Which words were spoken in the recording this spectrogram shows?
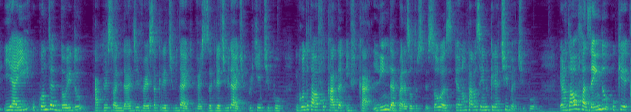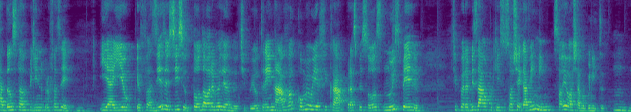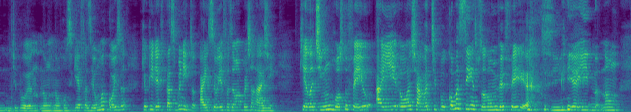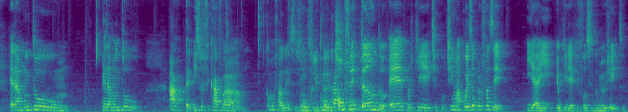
E aí, o quanto é doido a personalidade versus a criatividade, versus a criatividade. Porque, tipo, enquanto eu tava focada em ficar linda para as outras pessoas, eu não tava sendo criativa. Tipo, eu não tava fazendo o que a dança tava pedindo para eu fazer. E aí eu, eu fazia exercício toda hora me olhando. Tipo, eu treinava como eu ia ficar para as pessoas no espelho. Tipo, era bizarro, porque isso só chegava em mim, só eu achava bonito. Uhum. Tipo, eu não, não conseguia fazer uma coisa que eu queria que ficasse bonito. Aí se eu ia fazer uma personagem que ela tinha um rosto feio, aí eu achava, tipo, como assim as pessoas vão me ver feia? Sim. E aí não. Era muito. Era muito. Ah, é, isso ficava. Como eu falo isso, gente? Conflitante. Conflitando. É, porque, tipo, tinha uma coisa pra eu fazer. E aí eu queria que fosse do meu jeito.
